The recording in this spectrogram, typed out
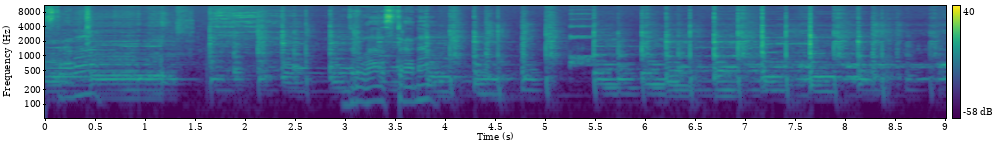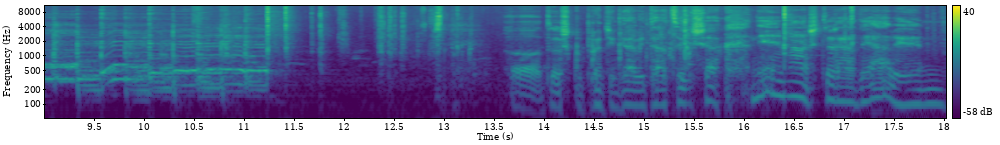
Strana, druhá strana. Trošku proti gravitácii však. Nemáš to rád, ja viem.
